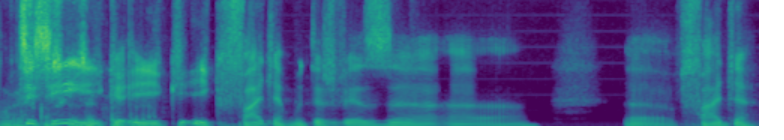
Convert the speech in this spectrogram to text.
não sim, sim, e que, e, que, e que, falha muitas vezes uh, uh, falha.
